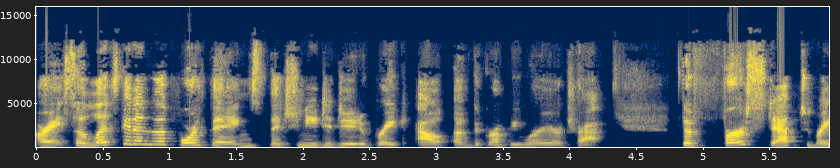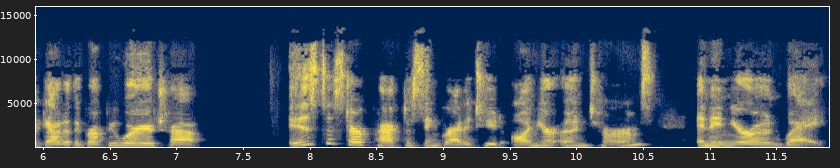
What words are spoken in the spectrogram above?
All right, so let's get into the four things that you need to do to break out of the grumpy worrier trap. The first step to break out of the grumpy worrier trap is to start practicing gratitude on your own terms and in your own way.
